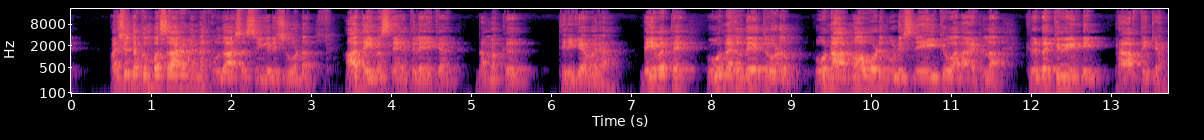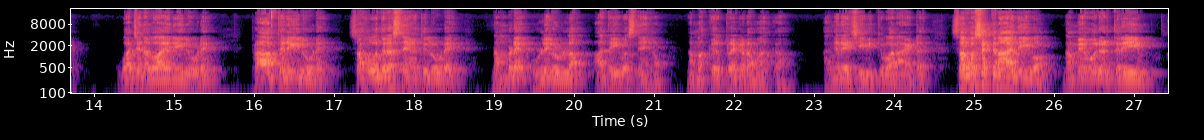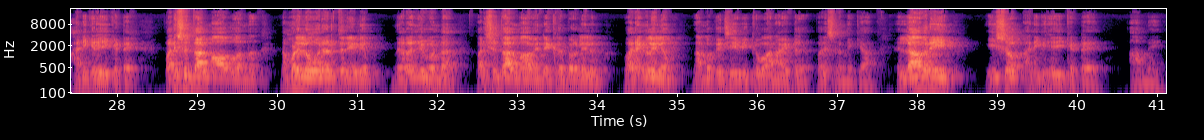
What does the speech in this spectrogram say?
പരിശുദ്ധ കുംഭസാരം എന്ന കൂതാശ സ്വീകരിച്ചുകൊണ്ട് ആ ദൈവസ്നേഹത്തിലേക്ക് നമുക്ക് തിരികെ വരാം. ദൈവത്തെ പൂർണ ഹൃദയത്തോടും പൂർണ ആത്മാവോടും കൂടി സ്നേഹിക്കുവാനായിട്ടുള്ള കൃപയ്ക്ക് വേണ്ടി പ്രാർത്ഥിക്കാം. വചനവായനയിലൂടെ പ്രാർത്ഥനയിലൂടെ സഹോദര സ്നേഹത്തിലൂടെ നമ്മുടെ ഉള്ളിലുള്ള ആ ദൈവസ്നേഹം നമുക്ക് പ്രകടമാക്കാം. അങ്ങനെ ജീവിക്കുവാനായിട്ട് സർവശക്തനായ ദൈവം നമ്മെ ഓരോരുത്തരെയും അനുഗ്രഹിക്കട്ടെ. പരിശുദ്ധാത്മാവ് വന്ന് നമ്മളിൽ ഓരോരുത്തരെയും നിറഞ്ഞുകൊണ്ട് പരിശുദ്ധാത്മാവിന്റെ കൃപകളിലും വരങ്ങളിലും നമുക്ക് ജീവിക്കുവാനായിട്ട് പരിശ്രമിക്കാം. എല്ലാവരെയും ഈശോ അനുഗ്രഹിക്കട്ടെ. ആമേൻ.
